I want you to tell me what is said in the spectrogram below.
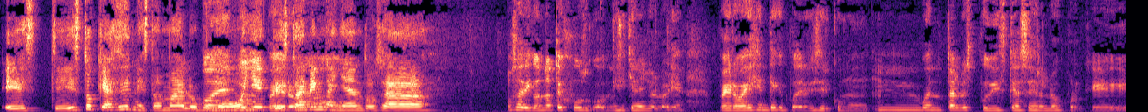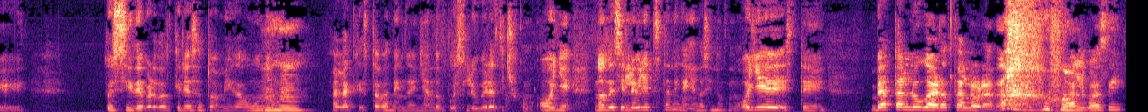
este, esto que hacen está mal, o como, oye, te están engañando, o sea, O sea, digo, no te juzgo, ni siquiera yo lo haría. Pero hay gente que podría decir como, "Mm, bueno, tal vez pudiste hacerlo porque, pues si de verdad querías a tu amiga uno, a la que estaban engañando, pues le hubieras dicho como, oye, no decirle, oye, te están engañando, sino como, oye, este, ve a tal lugar a tal hora, ¿no? o algo así.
